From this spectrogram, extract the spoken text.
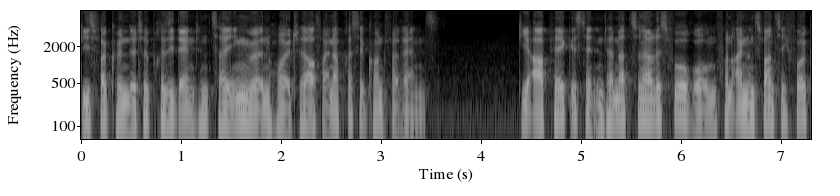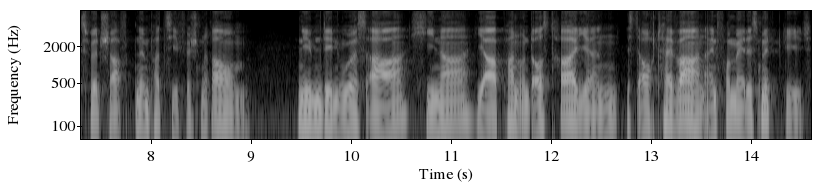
Dies verkündete Präsidentin Tsai Ing-wen heute auf einer Pressekonferenz. Die APEC ist ein internationales Forum von 21 Volkswirtschaften im pazifischen Raum. Neben den USA, China, Japan und Australien ist auch Taiwan ein formelles Mitglied.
